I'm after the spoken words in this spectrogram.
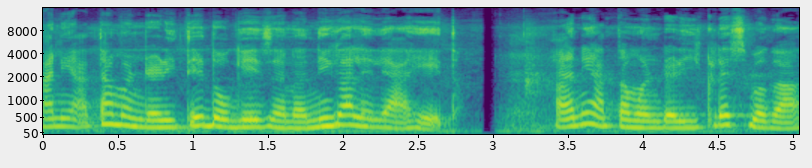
आणि आता मंडळी ते दोघे जण निघालेले आहेत. आणि आता मंडळी इकडेच बघा.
